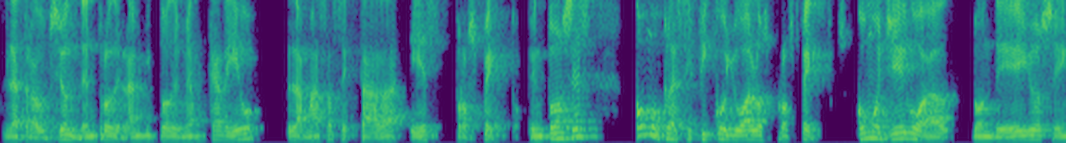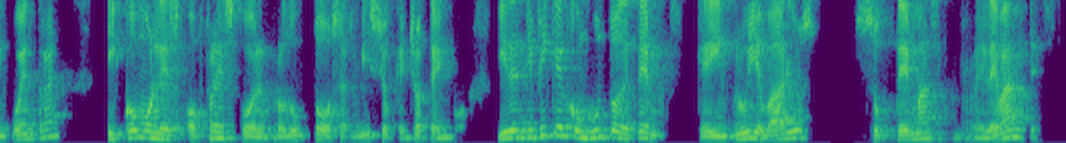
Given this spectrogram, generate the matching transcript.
la traducción dentro del ámbito de mercadeo, la más aceptada es prospecto. Entonces, ¿cómo clasifico yo a los prospectos? ¿Cómo llego a donde ellos se encuentran? ¿Y cómo les ofrezco el producto o servicio que yo tengo? Identifique el conjunto de temas que incluye varios subtemas relevantes.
